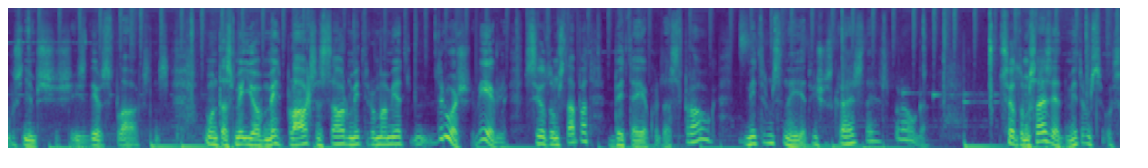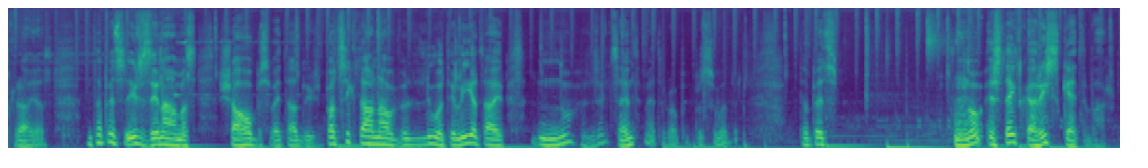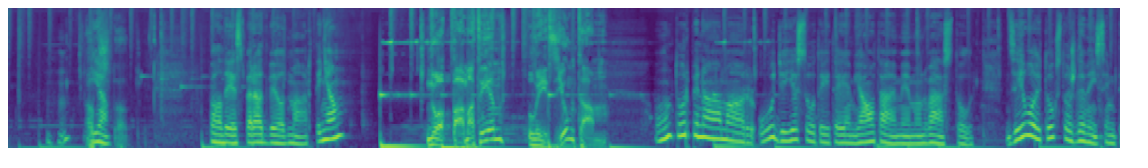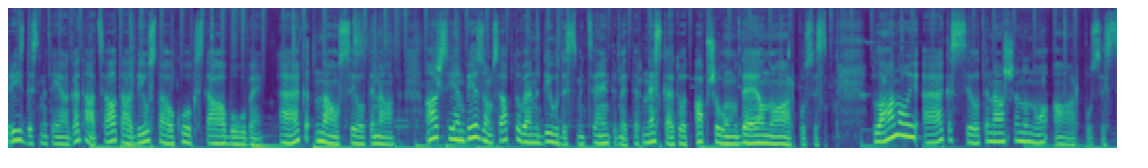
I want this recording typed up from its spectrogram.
uzņems šīs divas plāksnes. Un tas, jo plāksnes cauri mitrumam iet droši, viegli. Siltums tāpat, bet te, ja kur tas sprauga, mitrums neiet, viņš uzkrājas tajā spraugā. Siltums aiziet, mitrums uzkrājās. Un tāpēc ir zināmas šaubas, vai tāda ir. Pat cik tā nav ļoti lieta, ir nu, zin, centimetri vai pat pusotru. Tāpēc nu, es teiktu, ka riskēt var. Mhm. Atstāt. Jā. Paldies par atbildi Mārtiņam. No pamatiem līdz jumtam. Un turpinām ar Uģi iesūtītajiem jautājumiem un vēstuli. Dzīvoju 1930. gadā celtā divstāvu koku stāvbūvē. Ēka nav siltināta. Ārsienu biezums aptuveni 20 cm, neskaitot apšuvumu dēli no ārpuses. Plānoju ēkas siltināšanu no ārpuses.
